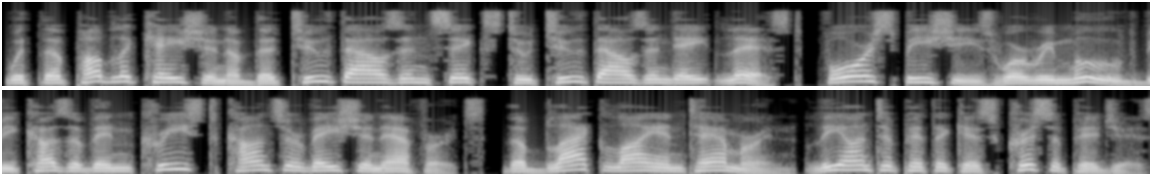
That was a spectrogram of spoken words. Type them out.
With the publication of the 2006–2008 list, four species were removed because of increased conservation efforts, the black lion tamarin Leontopithecus chrysopygus,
